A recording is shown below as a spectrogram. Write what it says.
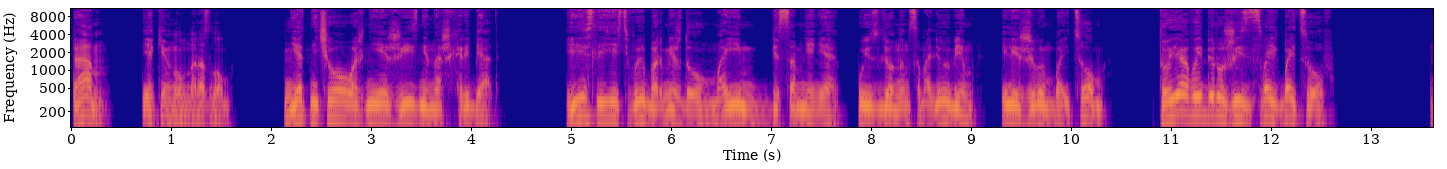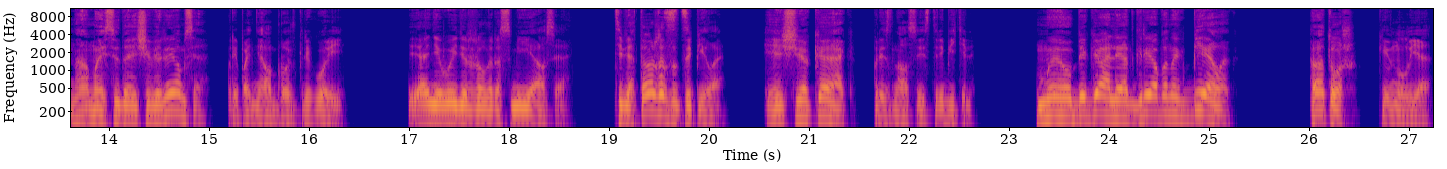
«Там», — я кивнул на разлом, — «нет ничего важнее жизни наших ребят. И если есть выбор между моим, без сомнения, уязвленным самолюбием или живым бойцом, то я выберу жизнь своих бойцов». «Но мы сюда еще вернемся», — приподнял бровь Григорий. Я не выдержал и рассмеялся. «Тебя тоже зацепило?» «Еще как», — признался истребитель. «Мы убегали от грёбаных белок». «А то ж», — кивнул я.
